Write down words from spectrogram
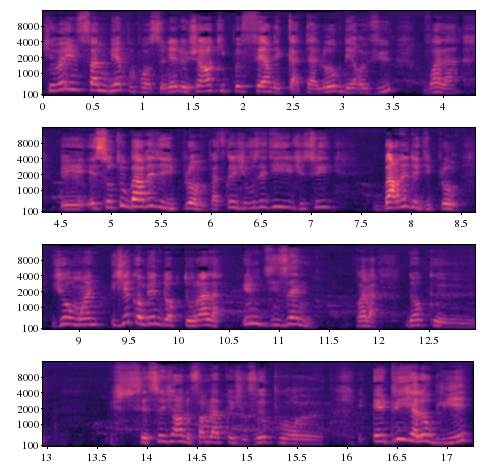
Je veux une femme bien proportionnée, le genre qui peut faire des catalogues, des revues, voilà. Et, surtout barder des diplômes, parce que je vous ai dit, je suis barré de diplômes. J'ai au moins, j'ai combien de doctorats là? Une dizaine. Voilà. Donc, euh, c'est ce genre de femme-là que je veux pour... Euh, et puis, j'allais oublier,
